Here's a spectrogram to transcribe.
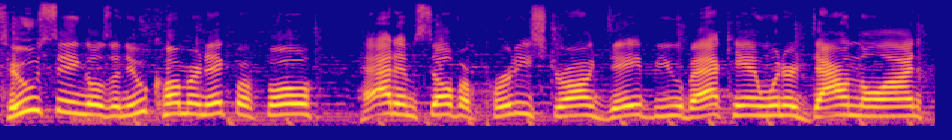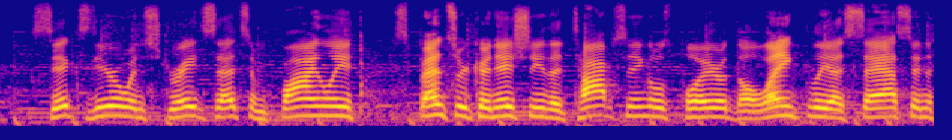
Two singles, a newcomer Nick Buffo had himself a pretty strong debut. Backhand winner down the line, 6-0 in straight sets. And finally, Spencer Konishny, the top singles player, the lengthy assassin,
